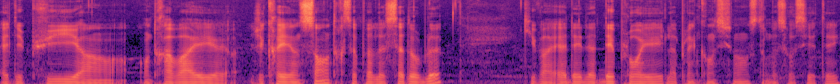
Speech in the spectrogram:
Et depuis, euh, on travaille, j'ai créé un centre qui s'appelle le Cèdre Bleu qui va aider à déployer la pleine conscience dans la société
